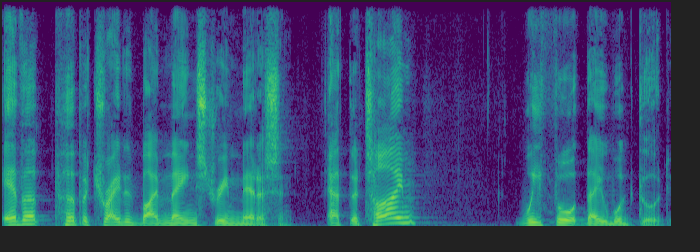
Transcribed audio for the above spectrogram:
ever perpetrated by mainstream medicine. At the time, we thought they were good.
